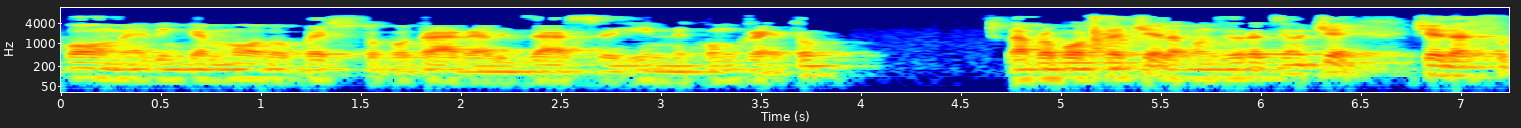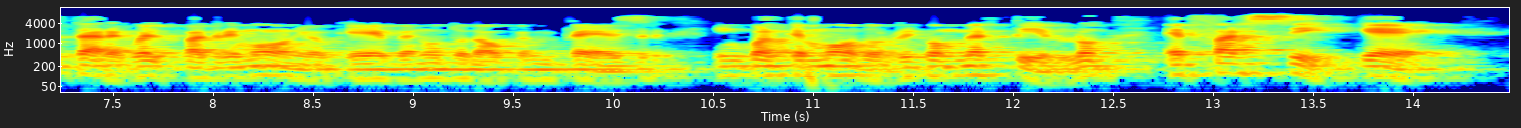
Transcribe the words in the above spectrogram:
come ed in che modo questo potrà realizzarsi in concreto, la proposta c'è, la considerazione c'è, c'è da sfruttare quel patrimonio che è venuto da OpenPESR, in qualche modo riconvertirlo e far sì che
